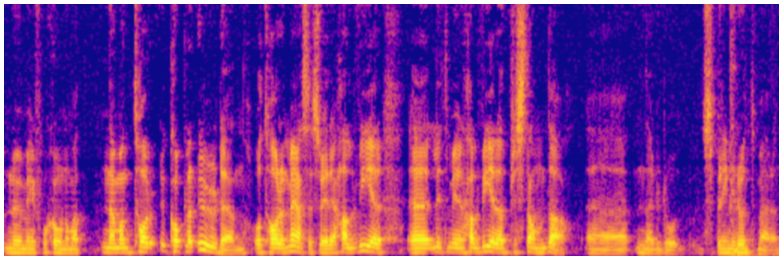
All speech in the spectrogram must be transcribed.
nu med information om att när man tar, kopplar ur den och tar den med sig så är det halver, eh, lite mer halverad prestanda eh, när du då springer runt med den.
